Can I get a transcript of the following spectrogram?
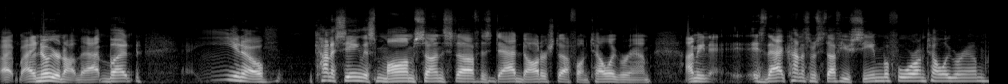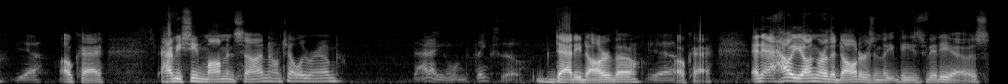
I, I know you're not that, but you know, kind of seeing this mom son stuff, this dad daughter stuff on Telegram. I mean, is that kind of some stuff you've seen before on Telegram? Yeah. Okay. Have you seen mom and son on Telegram? That I don't think so. Daddy daughter though. Yeah. Okay. And how young are the daughters in the, these videos?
